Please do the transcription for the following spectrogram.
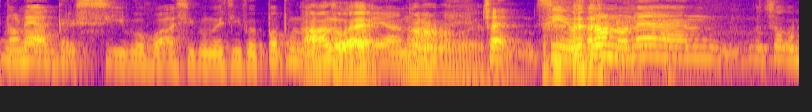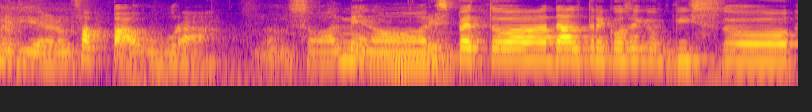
Non- è aggressivo quasi come tipo, è proprio una Ah, lo è. gioia, No, no, no, lo è. Cioè, sì, no, però non è, non so come dire, non fa paura, non so, almeno rispetto ad altre cose che ho visto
